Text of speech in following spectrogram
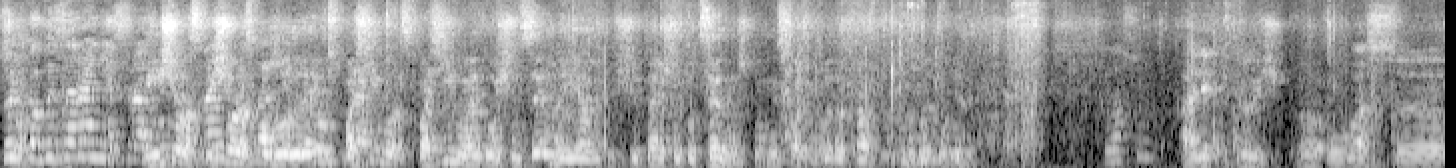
Только вы заранее сразу... И еще раз, еще раз поблагодарю, Да. спасибо, спасибо, это очень ценно, я считаю, что это ценно, что мы с вами в этот раз друг друга поняли. Олег Петрович, э, у вас э,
